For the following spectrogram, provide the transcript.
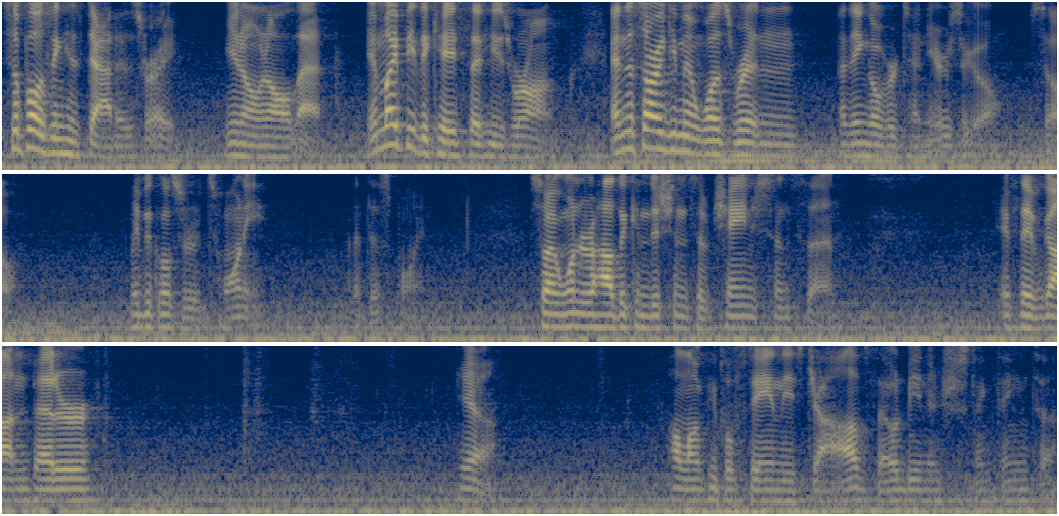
Supposing his data is right, you know, and all that. It might be the case that he's wrong. And this argument was written, I think, over 10 years ago. So maybe closer to 20 at this point. So I wonder how the conditions have changed since then. If they've gotten better. Yeah how long people stay in these jobs. That would be an interesting thing to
